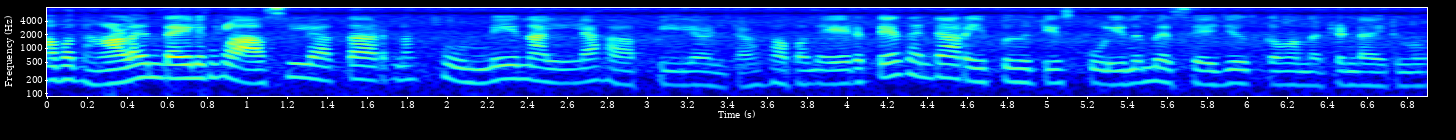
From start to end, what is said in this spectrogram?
അപ്പോൾ നാളെ എന്തായാലും ക്ലാസ് ഇല്ലാത്ത കാരണം ഉണ്ണി നല്ല ഹാപ്പിയിലാണ് കേട്ടോ അപ്പോൾ നേരത്തെ തന്നെ അറിയിപ്പ് കിട്ടി സ്കൂളിൽ നിന്ന് മെസ്സേജ് ഒക്കെ വന്നിട്ടുണ്ടായിരുന്നു.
